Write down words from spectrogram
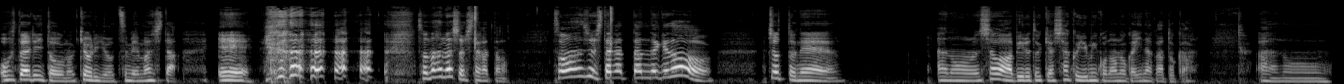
お二人との距離を詰めました。ええ その話をしたかったの。その話をしたかったんだけど、ちょっとね、あの、シャワー浴びるときは釈由美子なのか否かとか、あの、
